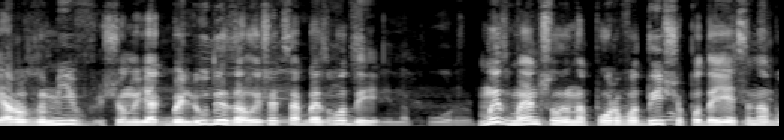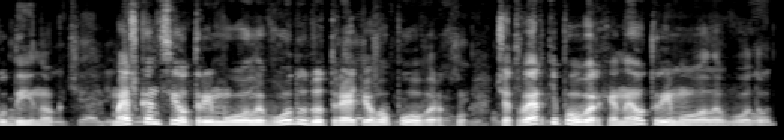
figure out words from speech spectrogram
я розумів, що ну якби люди залишаться без води. Ми зменшили напор води, що подається на будинок. Мешканці отримували воду до третього поверху, четверті поверхи не отримували воду.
